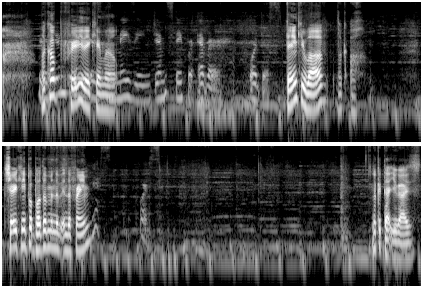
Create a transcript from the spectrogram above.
Look how pretty they came out. Amazing. Gems stay forever. Gorgeous. Thank you, love. Look, oh. Sherry, can you put both of them in the in the frame? Yes, of course. Look at that, you guys.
